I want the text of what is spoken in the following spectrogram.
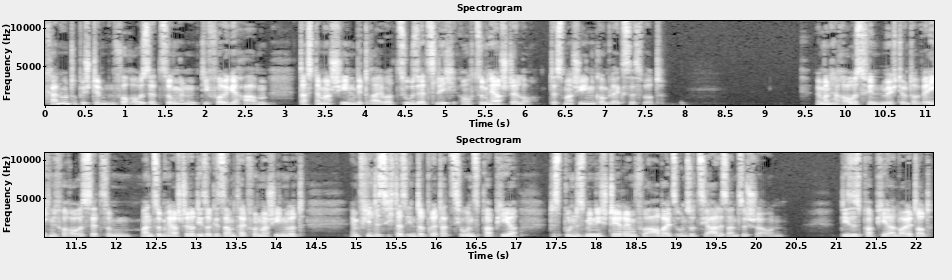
kann unter bestimmten Voraussetzungen die Folge haben, dass der Maschinenbetreiber zusätzlich auch zum Hersteller des Maschinenkomplexes wird. Wenn man herausfinden möchte, unter welchen Voraussetzungen man zum Hersteller dieser Gesamtheit von Maschinen wird, empfiehlt es sich, das Interpretationspapier des Bundesministeriums für Arbeits- und Soziales anzuschauen. Dieses Papier erläutert,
